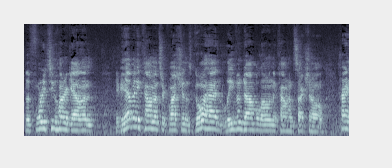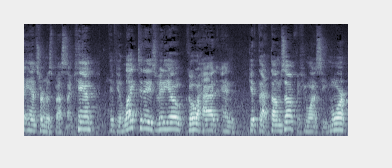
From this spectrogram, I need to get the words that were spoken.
the 4200 gallon. If you have any comments or questions, go ahead, and leave them down below in the comment section. I'll try to answer them as best I can. If you like today's video, go ahead and give that thumbs up. If you want to see more,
